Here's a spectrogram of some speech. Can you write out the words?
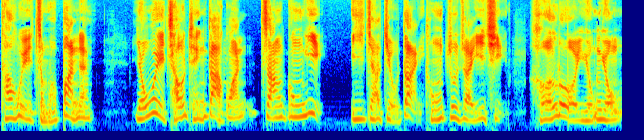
他会怎么办呢？有位朝廷大官张公义，一家九代同住在一起，和乐融融。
